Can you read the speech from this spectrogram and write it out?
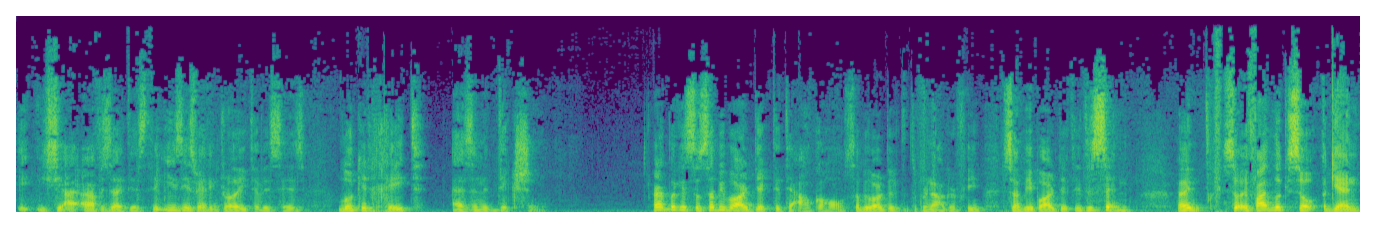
You see, I, I often say like this. The easiest way I think to relate to this is look at hate as an addiction. Right? Look at so some people are addicted to alcohol, some people are addicted to pornography, some people are addicted to sin. Right? So if I look, so again,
